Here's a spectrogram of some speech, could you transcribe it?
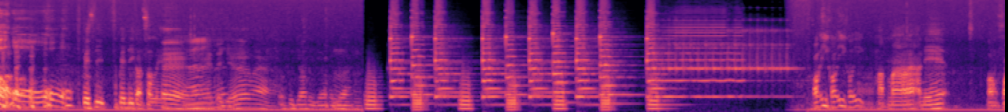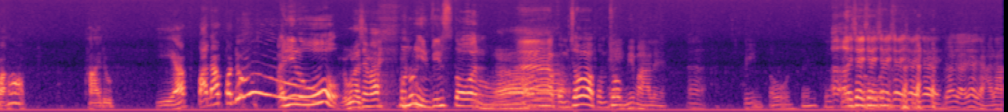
โอ้โห Speedy Speedy Gonzales เอออ่าแต่เยอะมาก สุดยอดสุดยอดสุดยอด ขออีกขออีกขออีกถัดมานะอันนี้ลองฟังรอบถ่ายดู yabba dabba doo อันนี้รู้ รู้เลยใช่ไหมมนุษย์หิน Flintstone อ่าอ่าผมชอบผมชอบเองนี่มาเลยอ่า Flintstone เออใช่ใช่ใช่ใช่ใช่ใช่อย่าอย่าอย่าอย่าด่า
